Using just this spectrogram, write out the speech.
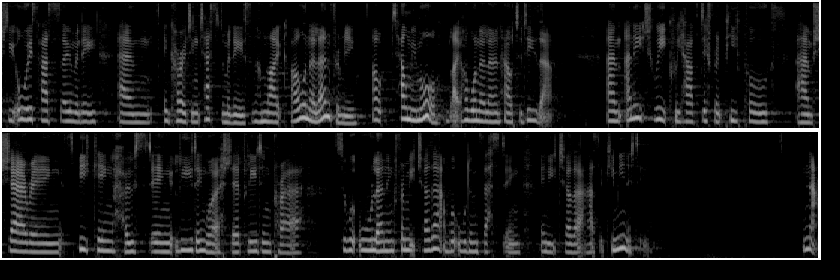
she always has so many um, encouraging testimonies. And I'm like, I want to learn from you. Oh, tell me more. Like, I want to learn how to do that. Um, and each week we have different people um, sharing, speaking, hosting, leading worship, leading prayer. So we're all learning from each other and we're all investing in each other as a community. Now,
